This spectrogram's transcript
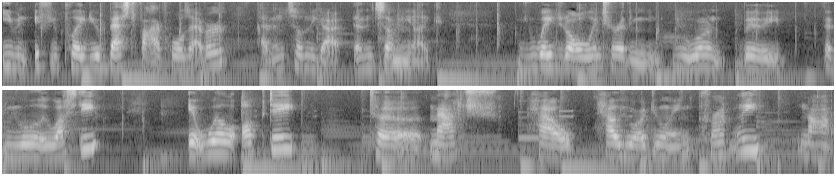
even if you played your best five holes ever, and then suddenly got, and suddenly like you waited all winter, then you, weren't really, then you were really rusty. It will update to match how how you are doing currently, not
